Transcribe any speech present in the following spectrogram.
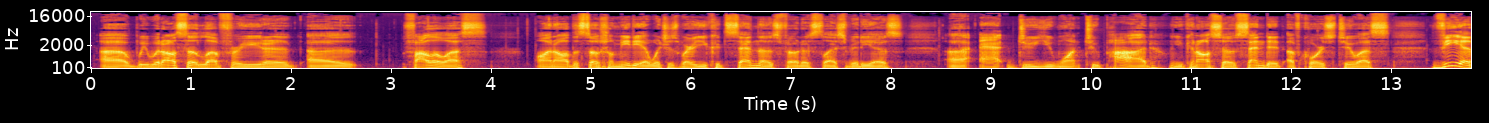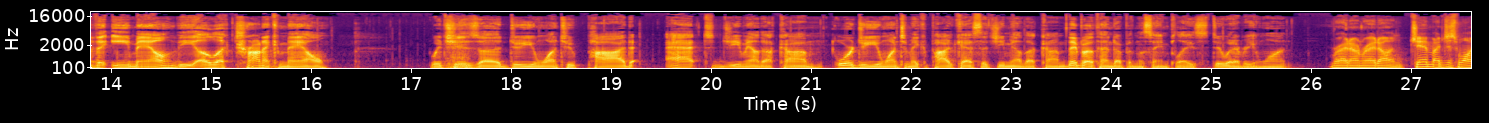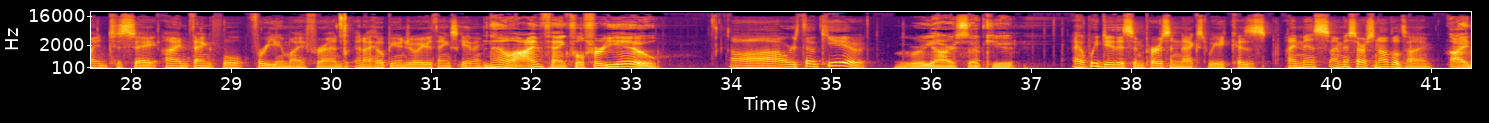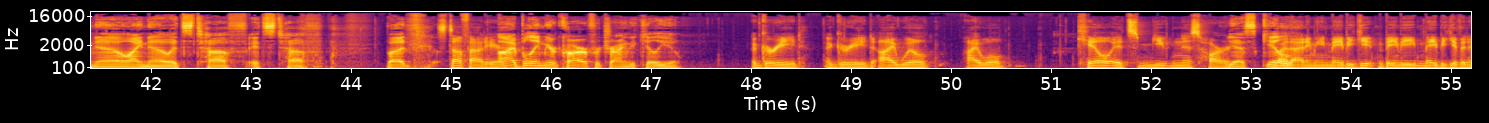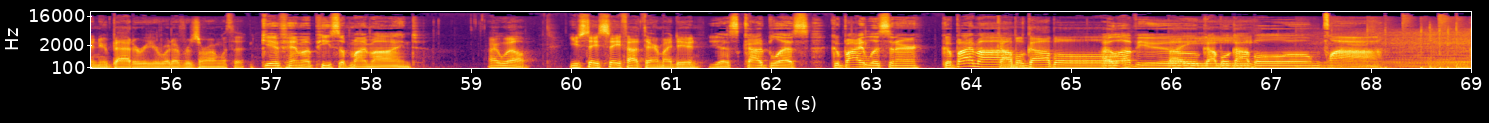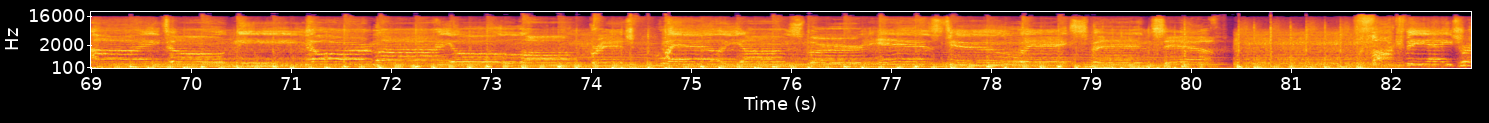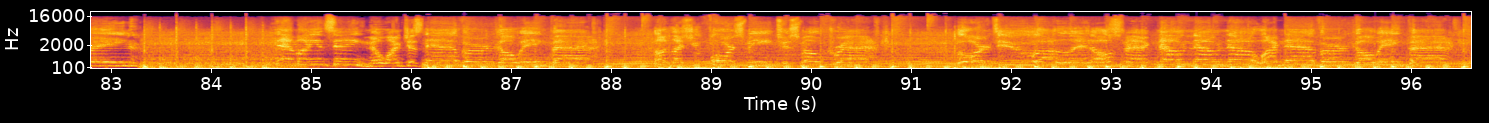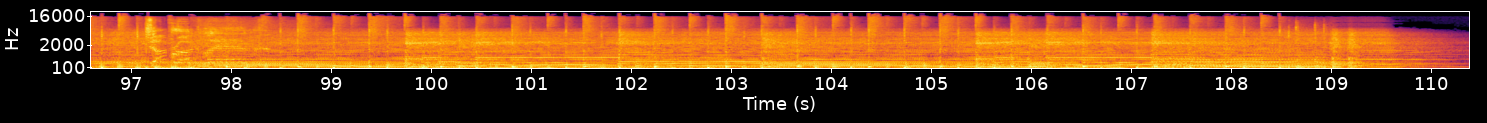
Uh, we would also love for you to uh, follow us on all the social media, which is where you could send those photos slash videos uh, at Do You Want to Pod. You can also send it, of course, to us via the email, the electronic mail, which is uh, Do You Want to Pod at gmail.com or do you want to make a podcast at gmail.com they both end up in the same place do whatever you want Right on, right on. Jim, I just wanted to say I'm thankful for you, my friend, and I hope you enjoy your Thanksgiving. no i'm thankful for you Aw, we're so cute. We are so cute. I hope we do this in person next week because I miss I miss our snuggle time. I know, I know. It's tough. It's tough. But It's tough out here. I blame your car for trying to kill you. agreed, agreed. I will I will kill its mutinous heart. Yes, Gil- By that I mean maybe get, maybe maybe give it a new battery or whatever's wrong with it. Give him a piece of my mind. I will. You stay safe out there, my dude. Yes, God bless. Goodbye, listener. Goodbye, mom. Gobble gobble. I love you. Bye. Gobble gobble. Mwah.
